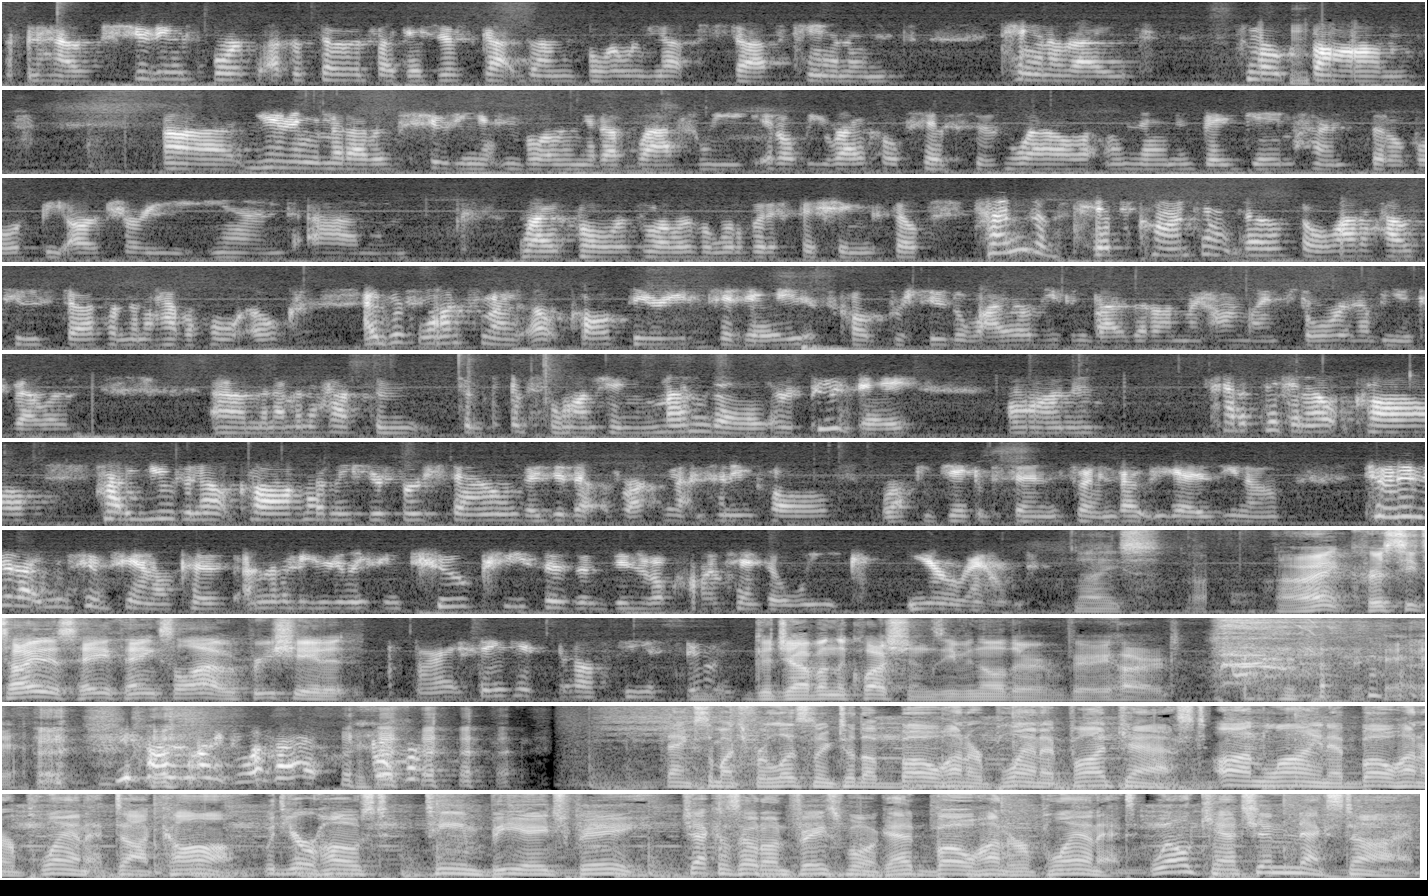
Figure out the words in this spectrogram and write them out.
I'm to have shooting sports episodes. Like I just got done blowing up stuff, cannons, tannerite, smoke bombs. Uh, you name it, I was shooting it and blowing it up last week. It'll be rifle tips as well, and then big game hunts that'll both be archery and um, rifle, as well as a little bit of fishing. So tons of tip content though, so a lot of how-to stuff. I'm going to have a whole elk. I just launched my elk call series today. It's called Pursue the Wild. You can buy that on my online store, and it'll be in Cabela's. Um, and I'm going to have some, some tips launching Monday or Tuesday on how to pick an elk call, how to use an elk call, how to make your first sounds. I did that with Rocky Mountain Hunting Calls, Rocky Jacobson. So I invite you guys, you know, tune into that YouTube channel because I'm going to be releasing two pieces of digital content a week, year round. Nice. All right, Kristy Titus. Hey, thanks a lot. We appreciate it. All right, thank you. I'll see you soon. Good job on the questions, even though they're very hard. I'm like, what? Thanks so much for listening to the Bowhunter Planet podcast online at bowhunterplanet.com with your host, Team BHP. Check us out on Facebook at Bowhunter Planet. We'll catch you next time.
